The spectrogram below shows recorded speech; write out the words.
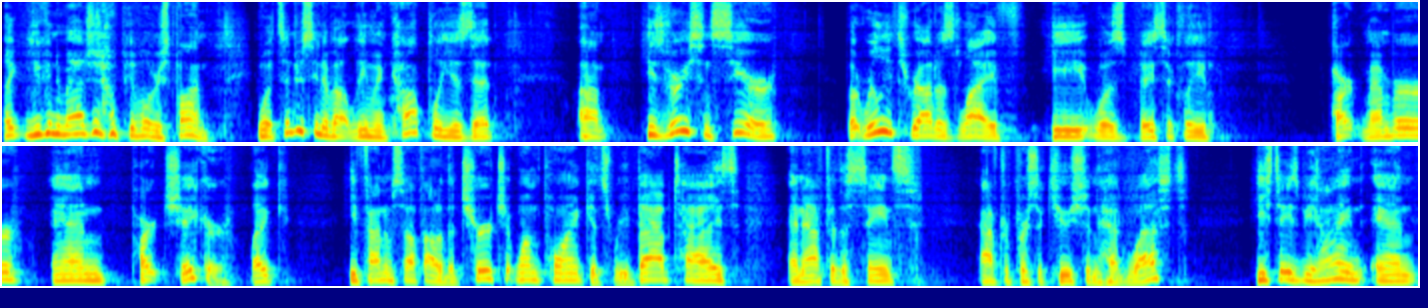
Like you can imagine how people respond. And what's interesting about Leman Copley is that um, he's very sincere, but really throughout his life he was basically part member and part shaker. Like he found himself out of the church at one point, gets rebaptized, and after the saints, after persecution, head west. He stays behind, and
